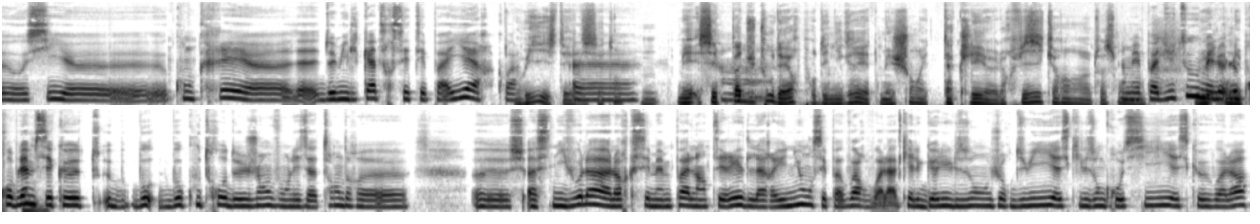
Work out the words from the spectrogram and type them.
euh, aussi euh, concret. euh, 2004, c'était pas hier, quoi. Oui, c'était 17 ans. Mm. Mais c'est enfin- pas du tout d'ailleurs pour dénigrer, être méchant et tacler leur physique. hein. De toute façon. Non, mais pas du tout. le- Mais le, problème, on- c'est que beaucoup trop de gens vont les attendre euh, à ce niveau-là, alors que c'est même pas l'intérêt de la réunion. C'est pas voir, voilà, quelle gueule ils ont aujourd'hui, est-ce qu'ils ont grossi, est-ce que, voilà.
